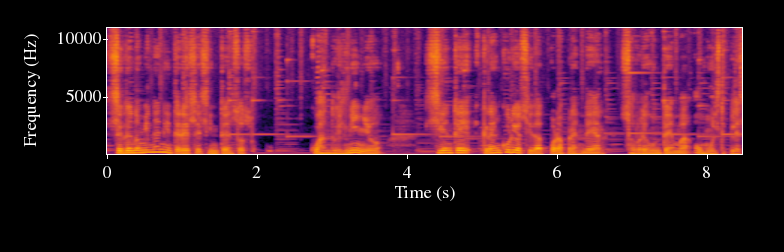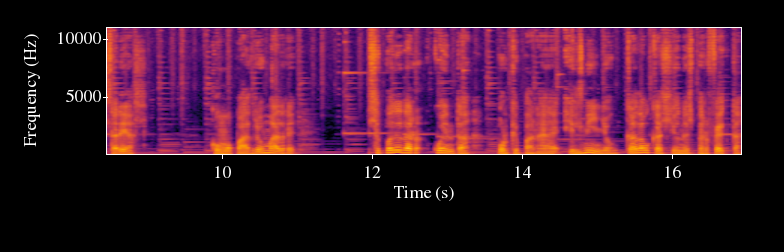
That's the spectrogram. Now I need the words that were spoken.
Se denominan intereses intensos cuando el niño siente gran curiosidad por aprender, sobre un tema o múltiples tareas. Como padre o madre, se puede dar cuenta porque para el niño cada ocasión es perfecta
